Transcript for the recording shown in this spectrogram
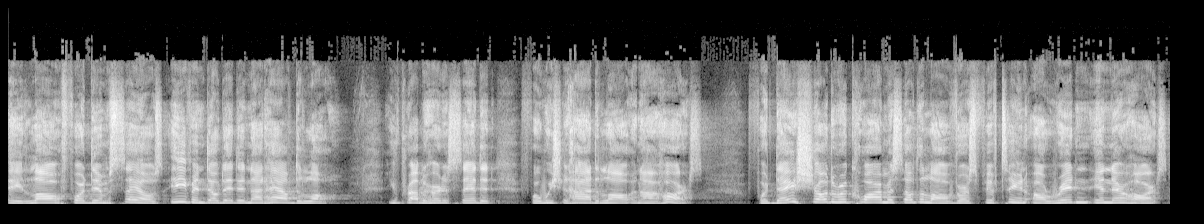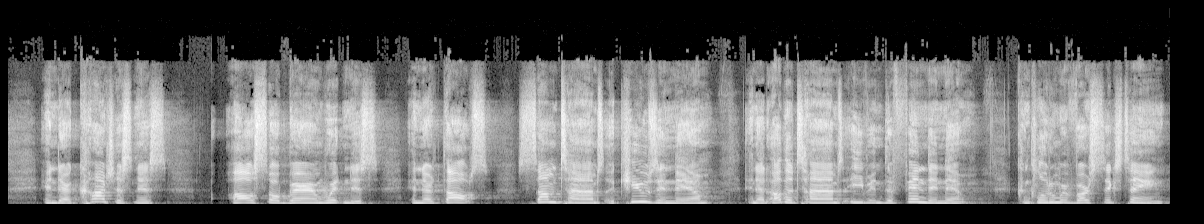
a law for themselves, even though they did not have the law. You've probably heard it said that for we should hide the law in our hearts. For they show the requirements of the law, verse 15, are written in their hearts, and their consciousness also bearing witness, and their thoughts sometimes accusing them, and at other times even defending them. Concluding with verse 16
